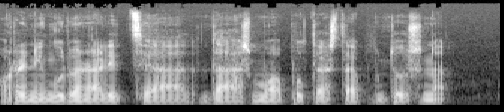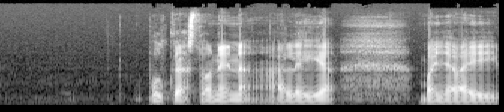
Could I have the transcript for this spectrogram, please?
horren inguruan aritzea da asmoa podcasta.usena podcast honena, alegia, baina bai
